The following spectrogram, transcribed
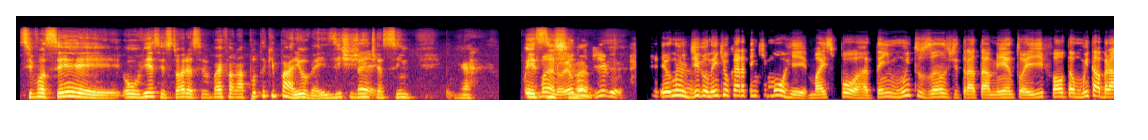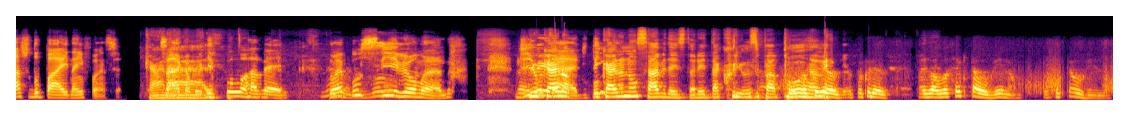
se você ouvir essa história, você vai falar, puta que pariu, velho. Existe Véi. gente assim. Existe, Mano, eu não mano. digo, eu não digo nem que o cara tem que morrer, mas porra, tem muitos anos de tratamento aí, falta muito abraço do pai na infância. Saca? Caralho. Porque porra, velho, não é eu vou- possível, mano. De E o Carlos, verdade. o Tem- Carlos não sabe da história, ele tá curioso pra Eu tô porra, velho. curioso, eu tô curioso. Mas ó, você que tá ouvindo, você que tá ouvindo.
